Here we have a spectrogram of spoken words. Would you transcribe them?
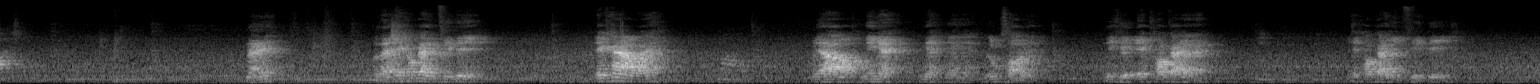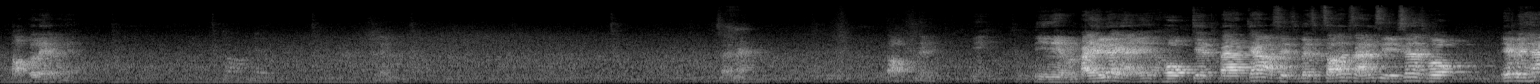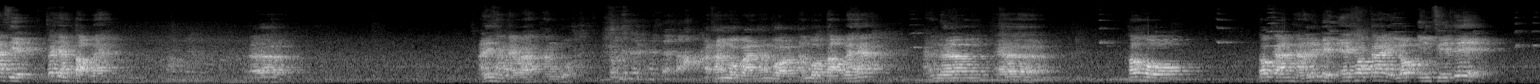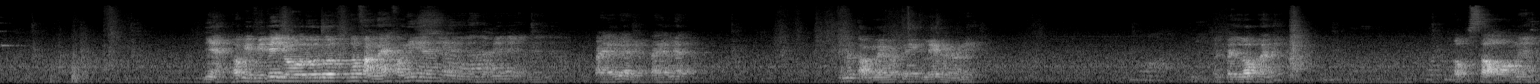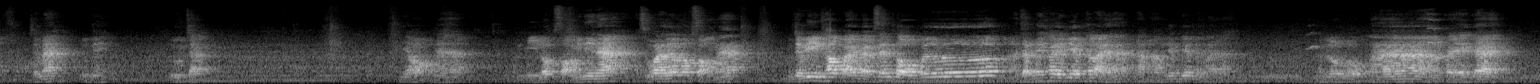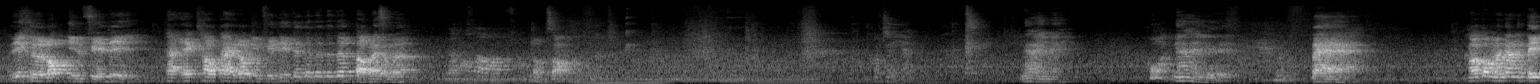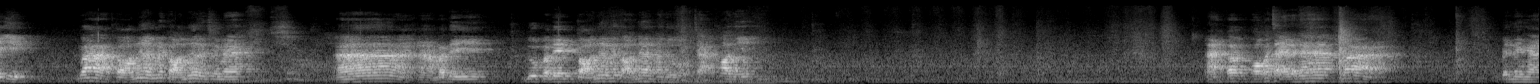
ไหนตัวไหน x เข้าใกล้อินฟินิตี้ x ห้าเอาไหมไม่ไม่เอา นี่ไง เนี่ยเนี่ยเนี่ยลูกศรนี่นี่คือ x เข้าใกล้อะไรอินฟินิตี้ x เข้าใกล้อินฟินิตี้ ตอบตัวเลขอะไรเนี่ยต่อหนึ่งใช่ไหมตอบหนึ่ง นี่นี่เนี่ยมันไปเรื่อยๆไงหกเจ็ดแปดเก้าสิบสิบเอ็ดสิบสองสิบสามสิบสี่สิบห้าสิบหกเอ๊ะเป็นห้าสิบก็ยังตอบเลยต่อหนึ่งเอออันนี้ทางไหนวะทางบวกอะทางบวกกันทางบวกทางบวกตอบเลยฮะทางเดิมเออข้อหกต้องการหาลิมิต x เข้าใกล้ลบอินฟินิตี้เนี่ยลบอินฟินิตี้อยู่ดูดูดูฝั่งไหนฝั่งนี้นี่นี่นี่นี่ไปเรื่อยๆไปเรื่อยๆมัน ตอบเลยว่าเลขเลขอะไรวะนี่มันเป็นลบอะไรนี่ลบสองเนี่ยใช่ไหมดูดิดูจากนี่ออกนะฮะมันมีลบสองอยู่นี่นะสมมติว่าเรื่องลบสองนะฮะมันจะวิ่งเข้าไปแบบเส้นตรงปึ๊บอาจจะไม่ค่อยเรียบเท่าไหร่นะอะเอาเรียบเรียบๆหน่อยนะลบลบอ่าไปใกล้ๆนี่คือลบอินฟินิตี้ถ้า x เข้าใกล้ลบอินฟินิตี้ตึ๊ดตึ๊ดตึ๊ดตึ๊ดต่อไปเสมอ ลบสอง ลบสองเข้าใจยัง ง่ายไหมโคตรง่ายเลย แต่เขาต้องมานั่งติ๊กอีก ว่าต่อเนื่องไม่ต่อเนื่องใช่ไหมใช่อ่าอ่ามาดีดูประเด็นต่อเนื่องไม่ต่อเนื่องมาดูจากข้อนี้อะก็พอเข้าใจแล้วนะฮะว่าเป็นยังไง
